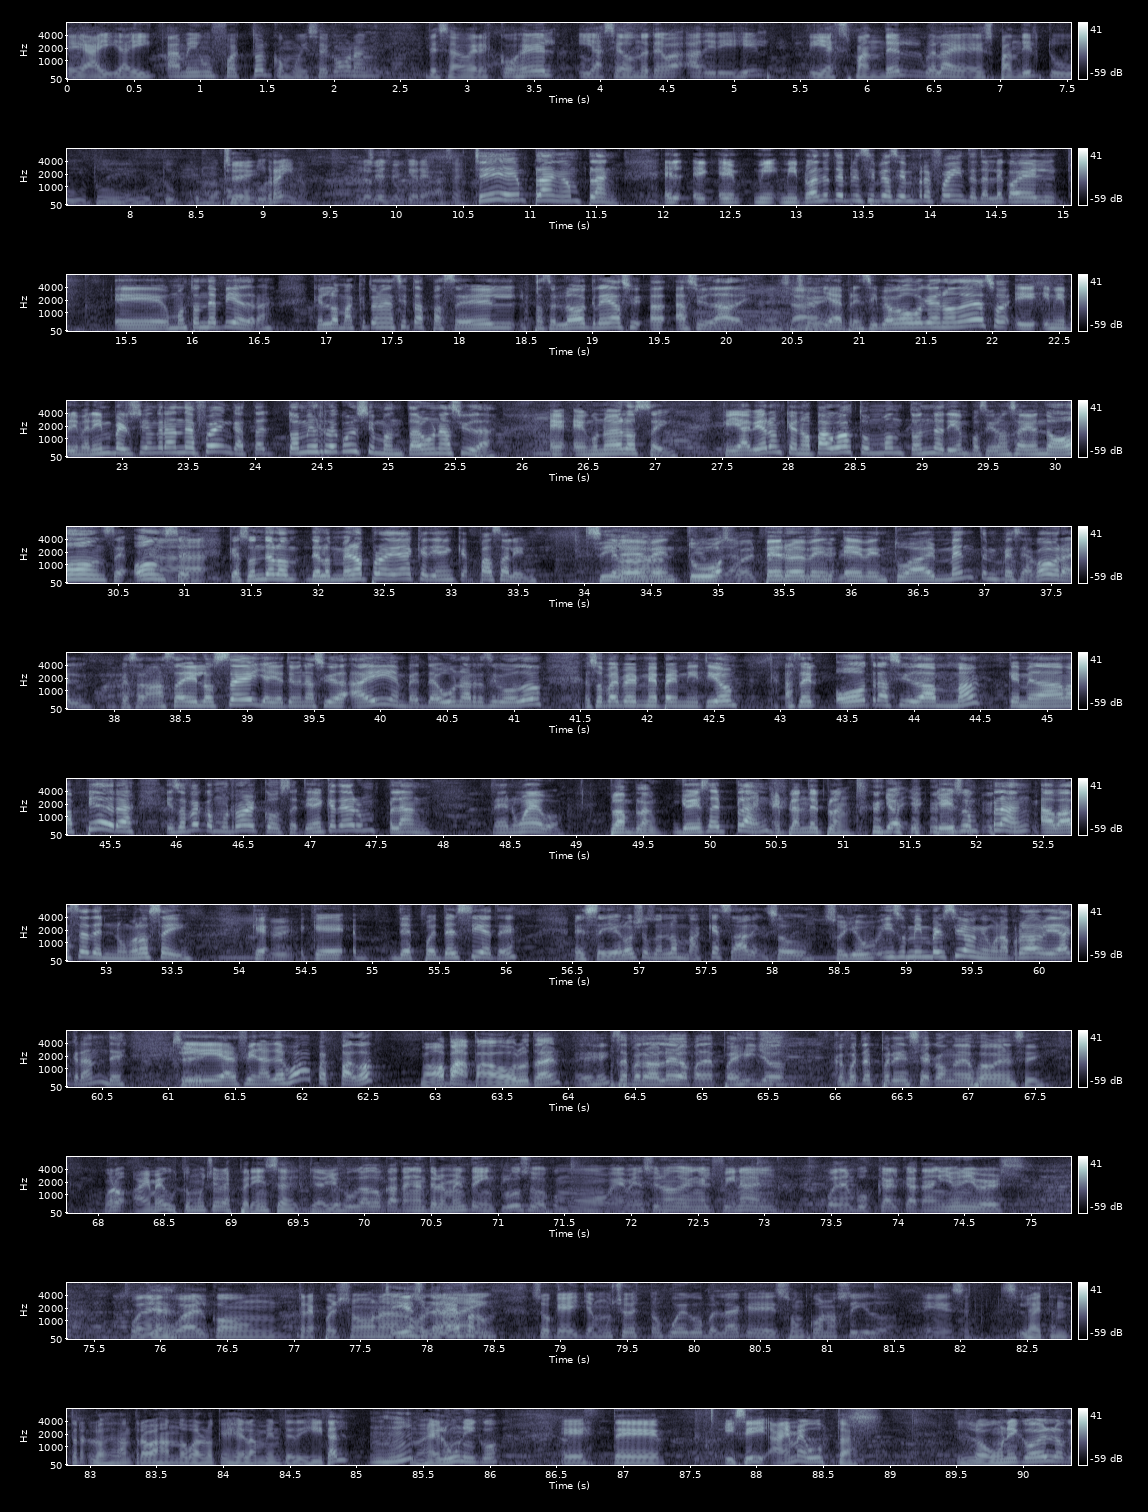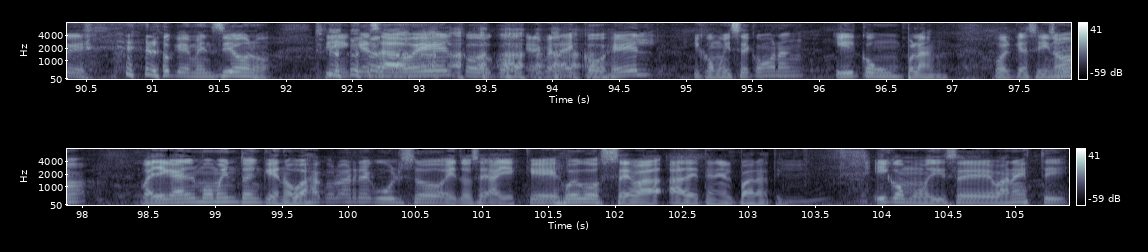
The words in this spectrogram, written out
Eh, hay, hay también un factor, como dice Conan, de saber escoger y hacia dónde te vas a dirigir y expandir, ¿verdad? Expandir tu, tu, tu, como, como Sí. tu reino, lo que tú quieres hacer. Sí, es un plan, es un plan. El, el- el- mi, mi plan desde el principio siempre fue intentar de coger eh, un montón de piedras, que es lo más que tú necesitas para hacer, para hacer los upgrades a, a- a ciudades. Exacto. Y al principio como que no de eso, y, y mi primera inversión grande fue en gastar todos mis recursos y montar una ciudad en, en uno de los seis. que ya vieron que no pagó hasta un montón de tiempo. Siguieron saliendo 11, 11, Ah. que son de los, de los menos probabilidades que tienen que para salir. Sí, pero mano, eventu- pero eventualmente empecé a cobrar. Empezaron a salir los seis, ya yo tengo una ciudad ahí, en vez de una recibo dos. Eso me permitió hacer otra ciudad más que me daba más piedras. Y eso fue como un roller coaster. Tienes que tener un plan, de nuevo. Plan, plan. Yo hice el plan. El plan del plan. yo, yo- yo hice un plan a base del número 6, que, que después del 7, el 6 y el 8 son los más que salen. So, so yo hice mi inversión en una probabilidad grande Sí. y al final del juego pues pagó. No, para pa, brutal. Sea, pero Leo, para después y yo, ¿qué fue tu experiencia con el juego en sí? Bueno, a mí me gustó mucho la experiencia. Ya yo he jugado Catán anteriormente, incluso como he mencionado en el final, pueden buscar Catán Universe. Pueden Yeah. jugar con tres personas Sí, en su teléfono. So que ya muchos de estos juegos, ¿verdad? Que son conocidos, eh, se- los, están tra- los están trabajando para lo que es el ambiente digital. No es el único. Este Y sí, a mí me gusta. Lo único es lo que, lo que menciono. Tienen que saber, co- co- eh, ¿verdad? Escoger y como dice Conan, ir con un plan. Porque si no, va a llegar el momento en que no vas a cobrar recursos. Entonces ahí es que el juego se va a detener para ti. Y como dice Vanesti,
